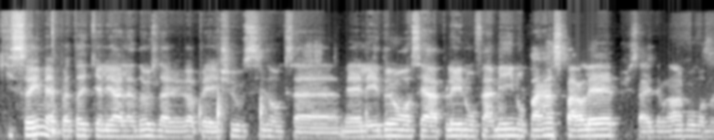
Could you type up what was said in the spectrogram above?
qui sait, mais peut-être que les Islanders l'auraient repêché aussi. Donc ça... Mais les deux, on s'est appelés, nos familles, nos parents se parlaient, puis ça a été vraiment un beau moment.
